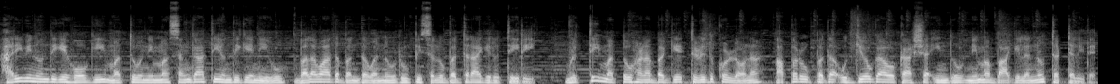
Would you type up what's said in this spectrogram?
ಹರಿವಿನೊಂದಿಗೆ ಹೋಗಿ ಮತ್ತು ನಿಮ್ಮ ಸಂಗಾತಿಯೊಂದಿಗೆ ನೀವು ಬಲವಾದ ಬಂಧವನ್ನು ರೂಪಿಸಲು ಬದ್ಧರಾಗಿರುತ್ತೀರಿ. ವೃತ್ತಿ ಮತ್ತು ಹಣ ಬಗ್ಗೆ ತಿಳಿದುಕೊಳ್ಳೋಣ. ಅಪರೂಪದ ಉದ್ಯೋಗಾವಕಾಶ ಇಂದು ನಿಮ್ಮ ಬಾಗಿಲನ್ನು ತಟ್ಟಲಿದೆ.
